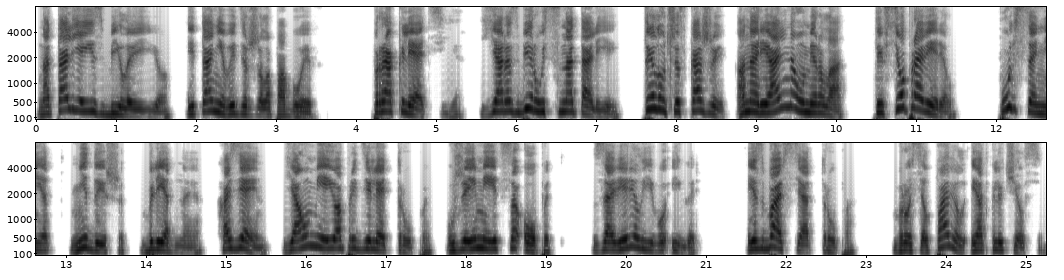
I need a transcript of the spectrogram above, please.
Наталья избила ее, и та не выдержала побоев. Проклятие! Я разберусь с Натальей. Ты лучше скажи, она реально умерла? Ты все проверил? Пульса нет, не дышит, бледная. Хозяин, я умею определять трупы. Уже имеется опыт, заверил его Игорь. Избавься от трупа. бросил Павел и отключился.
